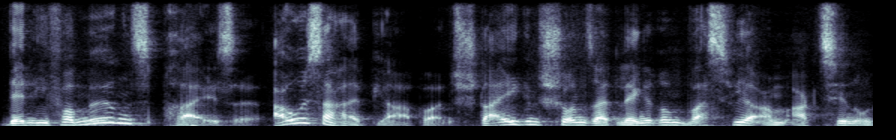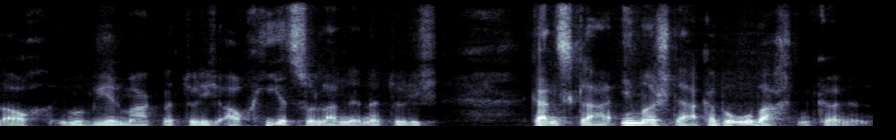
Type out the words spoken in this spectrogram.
Denn die Vermögenspreise außerhalb Japans steigen schon seit längerem, was wir am Aktien- und auch Immobilienmarkt natürlich auch hierzulande natürlich ganz klar immer stärker beobachten können.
